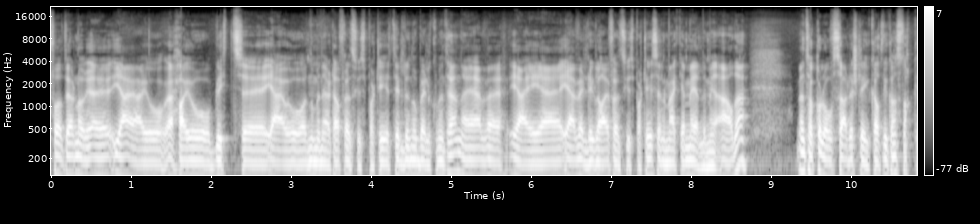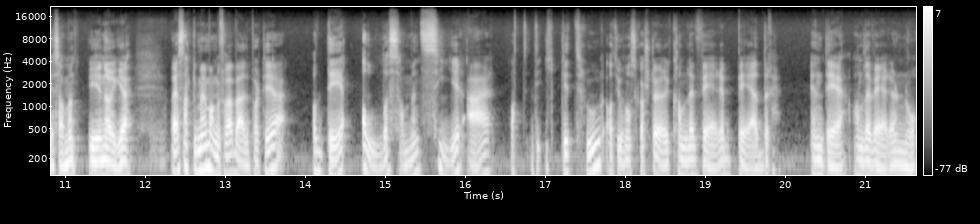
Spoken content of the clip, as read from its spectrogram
for at vi er Norge. Jeg er jo, jeg jo blitt, jeg er jo nominert av Fremskrittspartiet til Nobelkomiteen. Jeg, jeg, jeg, er veldig glad i Fremskrittspartiet, selv om jeg ikke er medlem av det. Men takk og lov så er det slik at vi kan snakke sammen i Norge. Og Jeg snakker med mange fra Arbeiderpartiet, og det alle sammen sier, er at de ikke tror at Jonas Gahr Støre kan levere bedre enn det han leverer nå.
